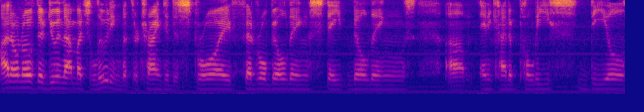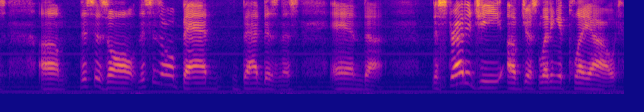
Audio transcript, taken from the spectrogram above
I don't know if they're doing that much looting, but they're trying to destroy federal buildings, state buildings, um, any kind of police deals. Um, this is all this is all bad bad business, and uh, the strategy of just letting it play out,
